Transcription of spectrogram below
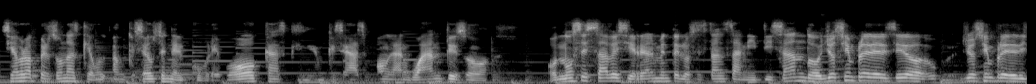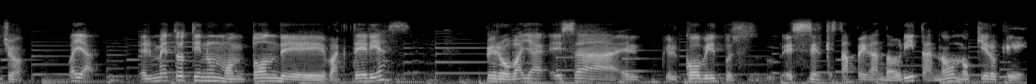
si habrá personas que aunque sea usen el cubrebocas, que aunque sea se pongan guantes o, o no se sabe si realmente los están sanitizando. Yo siempre he decidido, yo siempre he dicho, vaya, el metro tiene un montón de bacterias, pero vaya, esa, el, el, COVID, pues ese es el que está pegando ahorita, ¿no? No quiero que,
